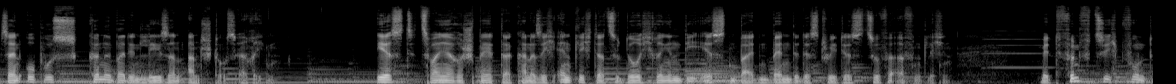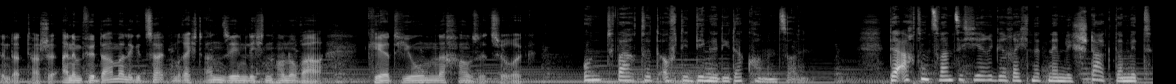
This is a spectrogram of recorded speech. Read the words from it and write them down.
sein Opus könne bei den Lesern Anstoß erregen. Erst zwei Jahre später kann er sich endlich dazu durchringen, die ersten beiden Bände des Treatise zu veröffentlichen. Mit 50 Pfund in der Tasche, einem für damalige Zeiten recht ansehnlichen Honorar, kehrt Hume nach Hause zurück. Und wartet auf die Dinge, die da kommen sollen. Der 28-Jährige rechnet nämlich stark damit,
